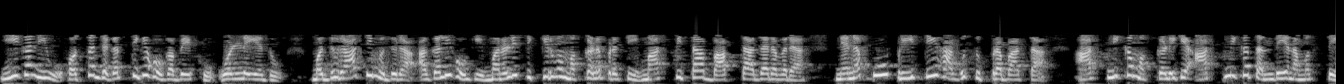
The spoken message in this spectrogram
ಈಗ ನೀವು ಹೊಸ ಜಗತ್ತಿಗೆ ಹೋಗಬೇಕು, ಒಳ್ಳೆಯದು. ಮಧುರಾತಿ ಮಧುರ, ಅಗಲಿ ಹೋಗಿ ಮರಳಿ ಸಿಕ್ಕಿರುವ ಮಕ್ಕಳ ಪ್ರತಿ ಮಾಸ್ಪಿತಾ ಬಾಪ್ತಾದರವರ ನೆನಪು, ಪ್ರೀತಿ ಹಾಗೂ ಸುಪ್ರಭಾತ. ಆತ್ಮಿಕ ಮಕ್ಕಳಿಗೆ ಆತ್ಮಿಕ ತಂದೆಯ ನಮಸ್ತೆ,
